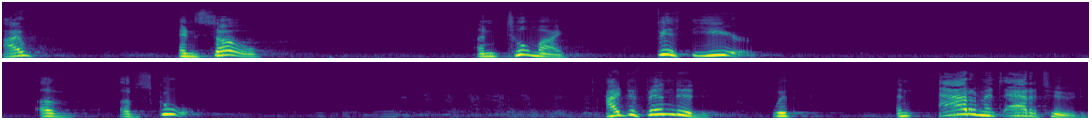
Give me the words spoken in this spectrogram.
I, and so, until my fifth year of, of school, I defended with an adamant attitude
